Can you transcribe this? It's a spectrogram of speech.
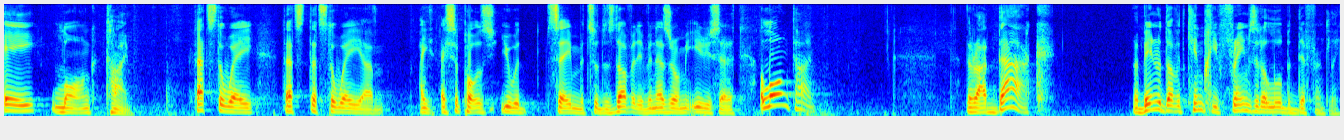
a long time. That's the way, that's, that's the way um, I, I, suppose you would say Metzudas David, Ibn Ezra Meiri said it. A long time. The Radak, Rabbeinu David Kimchi frames it a little bit differently.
